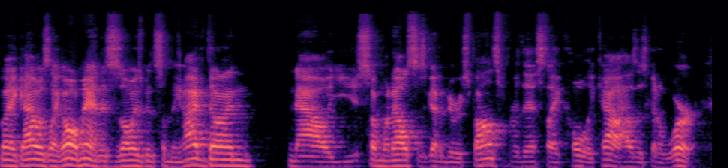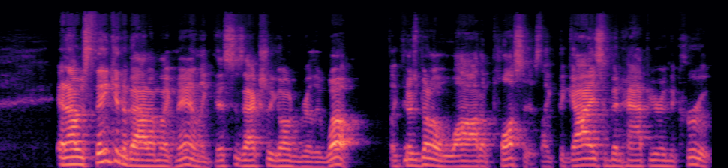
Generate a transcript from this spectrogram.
Like I was like, oh man, this has always been something I've done. Now you, someone else is going to be responsible for this. Like, holy cow, how's this going to work? And I was thinking about, it, I'm like, man, like this has actually gone really well. Like there's been a lot of pluses. Like the guys have been happier in the crew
